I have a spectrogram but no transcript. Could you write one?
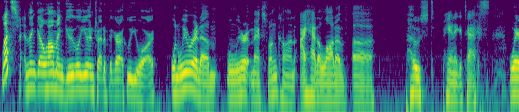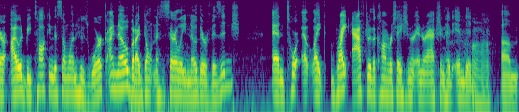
Let's. And then go home and Google you and try to figure out who you are. when we were at um when we were at Max FunCon, I had a lot of uh post panic attacks where I would be talking to someone whose work I know, but I don't necessarily know their visage. And tor- uh, like right after the conversation or interaction had ended, um,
